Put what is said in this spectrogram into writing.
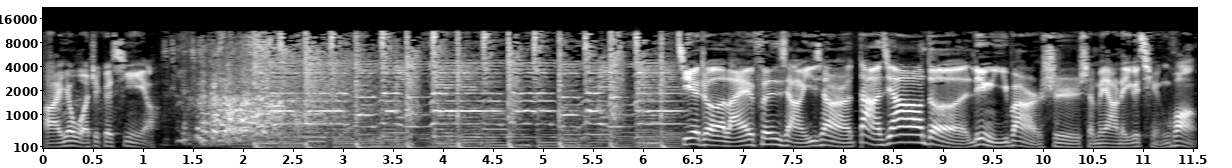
哎呀，我这个心呀！接着来分享一下大家的另一半是什么样的一个情况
